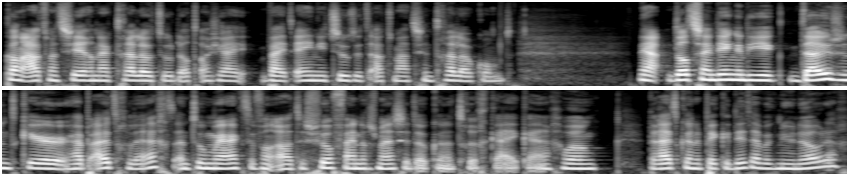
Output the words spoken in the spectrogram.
kan automatiseren naar Trello toe. Dat als jij bij het een iets doet, het automatisch in Trello komt. Nou ja, dat zijn dingen die ik duizend keer heb uitgelegd. En toen merkte van, oh, het is veel fijner als mensen dit ook kunnen terugkijken. En gewoon eruit kunnen pikken, dit heb ik nu nodig.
